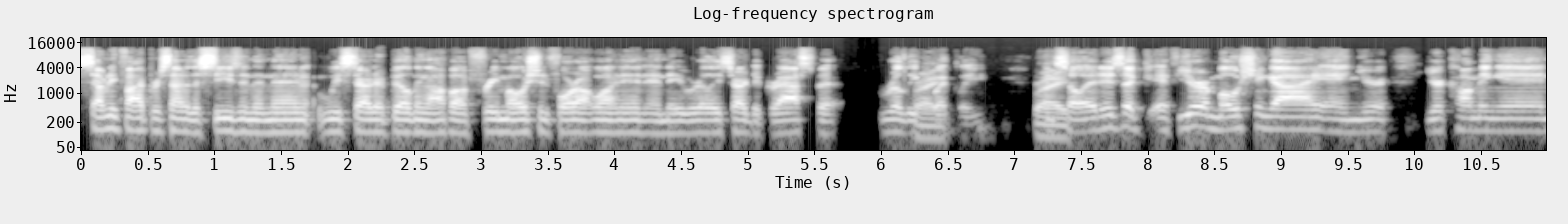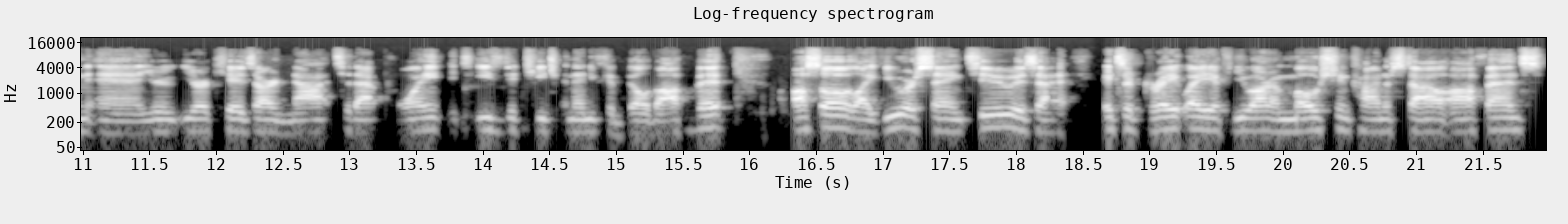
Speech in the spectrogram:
75% of the season and then we started building off a free motion four out one in and they really started to grasp it really right. quickly right. and so it is a if you're a motion guy and you're you're coming in and your your kids are not to that point it's easy to teach and then you can build off of it. Also like you were saying too is that it's a great way if you are a motion kind of style offense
